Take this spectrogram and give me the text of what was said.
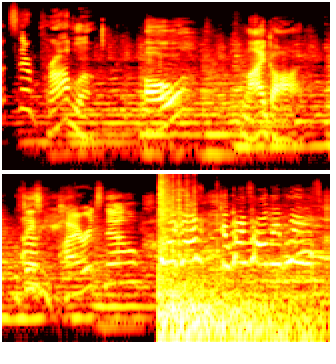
What's their problem? Oh my god. We're facing pirates now? Oh my god! You guys help me, please!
